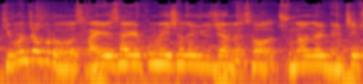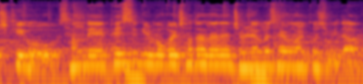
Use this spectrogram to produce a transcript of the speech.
기본적으로 4-1-4-1 포메이션을 유지하면서 중앙을 밀집시키고 상대의 패스 길목을 차단하는 전략을 사용할 것입니다.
